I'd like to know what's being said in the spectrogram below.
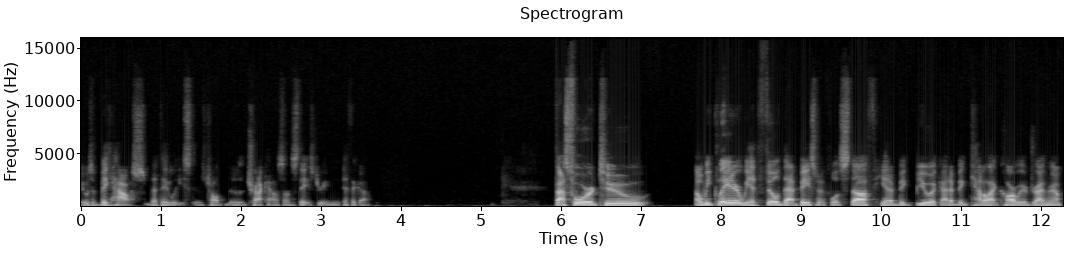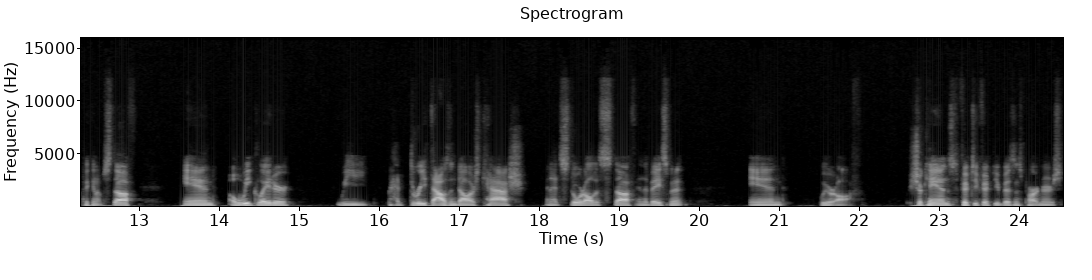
It was a big house that they leased. It was called it was a track house on State Street in Ithaca. Fast forward to a week later, we had filled that basement full of stuff. He had a big Buick, I had a big Cadillac car. We were driving around picking up stuff. And a week later, we had $3,000 cash and had stored all this stuff in the basement. And we were off. Shook hands, 50 50 business partners,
